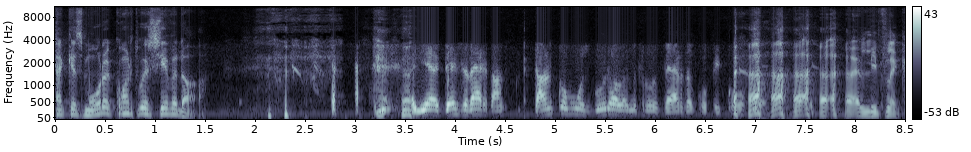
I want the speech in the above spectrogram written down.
Ek is môre kwart oor 7 dae. en ja, dis reg, dan dan kom ons boer al in vir ons derde koppie koffie. Lieflik.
